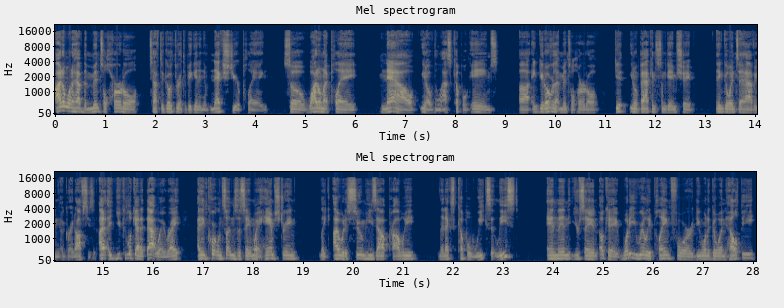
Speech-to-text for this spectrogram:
I don't want to have the mental hurdle to have to go through at the beginning of next year playing. So why don't I play now? You know, the last couple games uh, and get over that mental hurdle get you know back in some game shape and go into having a great offseason. I you could look at it that way, right? I think Courtland Sutton's the same way. Hamstring, like I would assume he's out probably the next couple weeks at least. And then you're saying, okay, what are you really playing for? Do you want to go in healthy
